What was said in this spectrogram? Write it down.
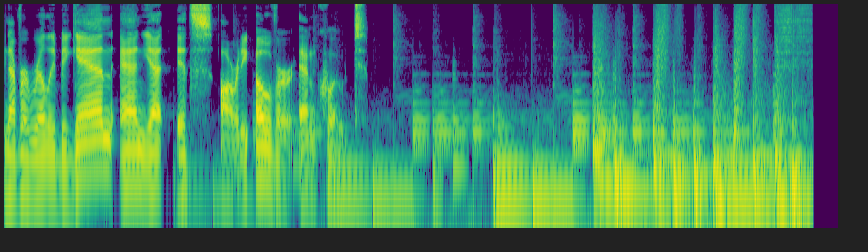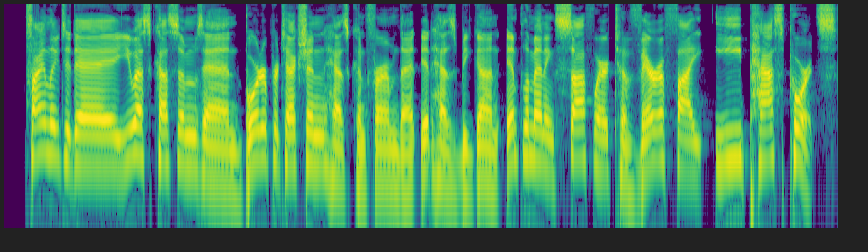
never really began, and yet it's already over, end quote. Finally, today, U.S. Customs and Border Protection has confirmed that it has begun implementing software to verify e passports,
